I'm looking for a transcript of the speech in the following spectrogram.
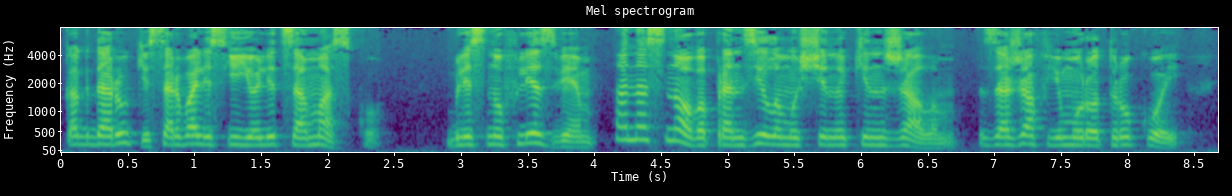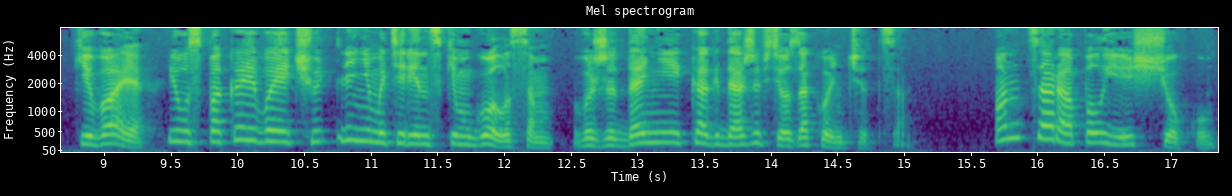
когда руки сорвали с ее лица маску. Блеснув лезвием, она снова пронзила мужчину кинжалом, зажав ему рот рукой, кивая и успокаивая чуть ли не материнским голосом, в ожидании, когда же все закончится. Он царапал ей щеку.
